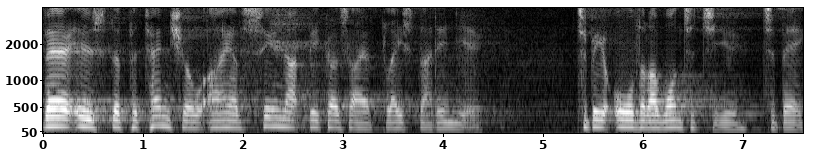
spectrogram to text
There is the potential. I have seen that because I have placed that in you to be all that I wanted to you to be.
